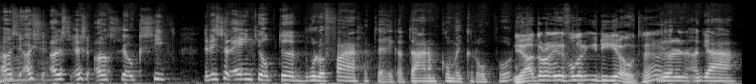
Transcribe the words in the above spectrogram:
Als, je- als, als, als, je ook ziet... Er is er eentje op de boulevard getekend. Daarom kom ik erop, hoor. Ja, door een of andere idioot, hè? Door een, ja,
